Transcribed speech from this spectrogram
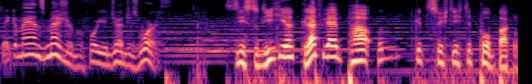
Take a man's measure before you judge his worth. Siehst du die hier? Glatt wie ein paar ungezüchtigte Pobacken.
